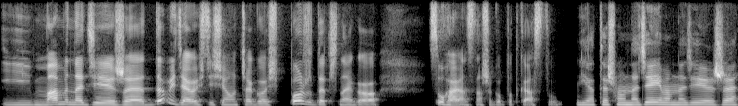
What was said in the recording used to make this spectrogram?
i mamy nadzieję, że dowiedziałyście się czegoś pożytecznego słuchając naszego podcastu. Ja też mam nadzieję, mam nadzieję, że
